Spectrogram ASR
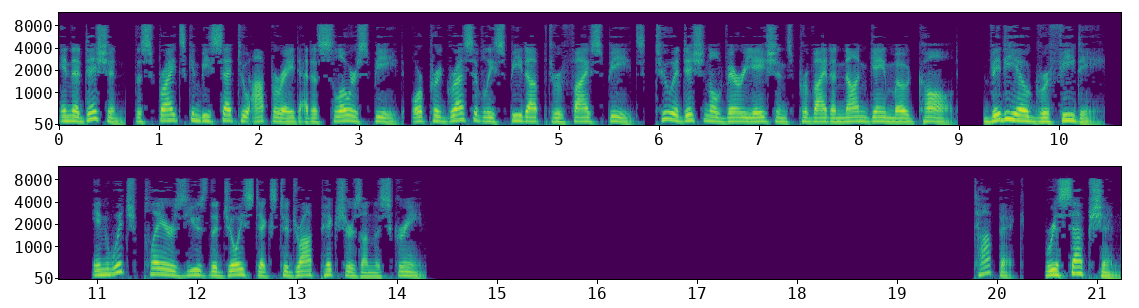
In addition, the sprites can be set to operate at a slower speed, or progressively speed up through five speeds. Two additional variations provide a non game mode called video graffiti, in which players use the joysticks to draw pictures on the screen. Reception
